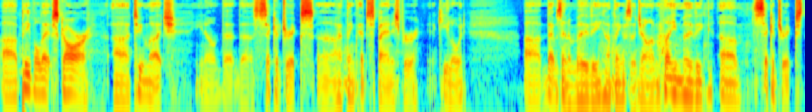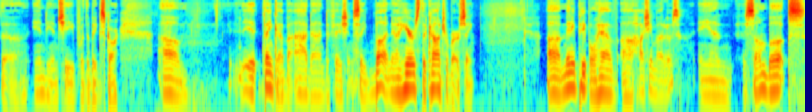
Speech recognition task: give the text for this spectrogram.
Uh, people that scar uh, too much, you know, the the cicatrix, uh, I think that's Spanish for keloid. Uh, that was in a movie. I think it was a John Wayne movie. Uh, cicatrix, the Indian chief with a big scar. Um, it, think of iodine deficiency. But now here's the controversy. Uh, many people have uh, Hashimoto's, and some books,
